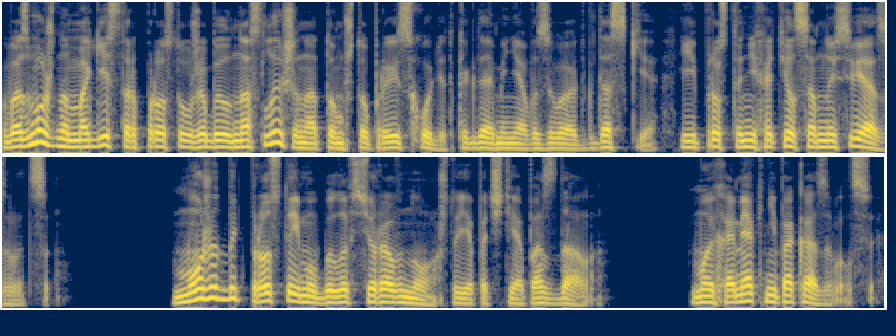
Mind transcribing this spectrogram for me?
Возможно, магистр просто уже был наслышан о том, что происходит, когда меня вызывают к доске, и просто не хотел со мной связываться. Может быть, просто ему было все равно, что я почти опоздала. Мой хомяк не показывался.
